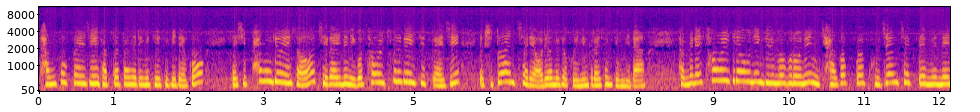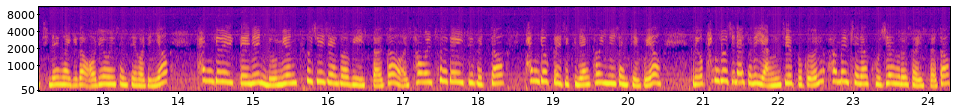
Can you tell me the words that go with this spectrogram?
반포까지 답답한 흐름이 계속이 되고 다시 판교에서 제가 있는 이곳 서울 톨게이트까지 역시 또 한 차례 어려움을 겪고 있는 그런 상태입니다. 반면에 서울 들어오는 길목으로는 작업과 고장차 때문에 진행하기가 어려운 상태거든요. 판교 일대는 노면 표지 작업이 있어서 서울 톨게이트부터 판교까지 그냥 서 있는 상태고요. 그리고 판교 지나서는 양재 부근 화물차가 고장으로 서 있어서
